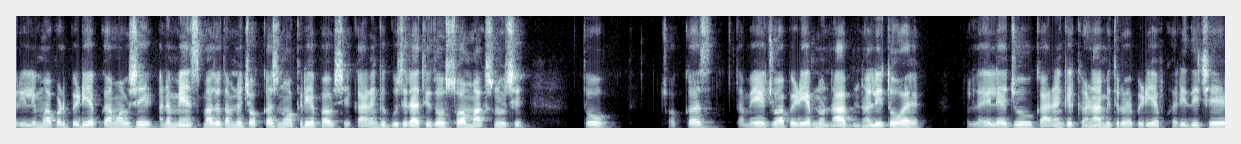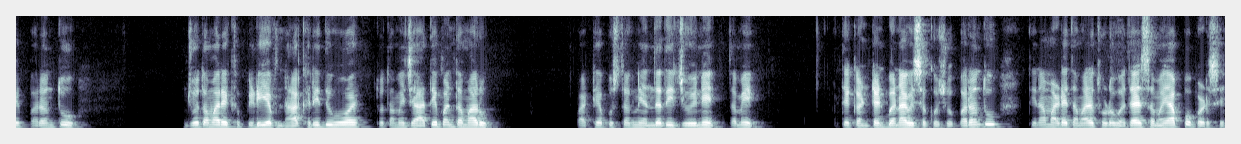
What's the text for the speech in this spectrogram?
પ્રિલિમમાં પણ પીડીએફ કામ આવશે અને મેન્સમાં તો તમને ચોક્કસ નોકરી અપાવશે, કારણ કે ગુજરાતી તો સો માર્ક્સનું છે. તો ચોક્કસ તમે જો આ પીડીએફનો લાભ ન લીધો હોય, તો લઈ લેજો, કારણ કે ઘણા મિત્રોએ પીડીએફ ખરીદી છે, પરંતુ જો તમારે પીડીએફ ના ખરીદવું હોય, તો તમે જાતે પણ તમારું પાઠ્યપુસ્તકની અંદરથી જોઈને તમે તે કન્ટેન્ટ બનાવી શકો છો. પરંતુ તેના માટે તમારે થોડો વધારે સમય આપવો પડશે.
